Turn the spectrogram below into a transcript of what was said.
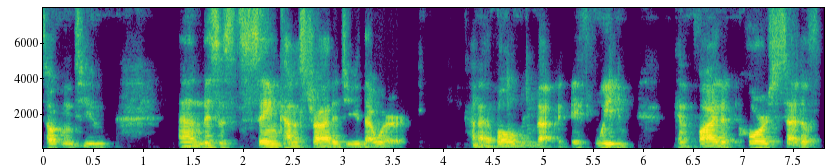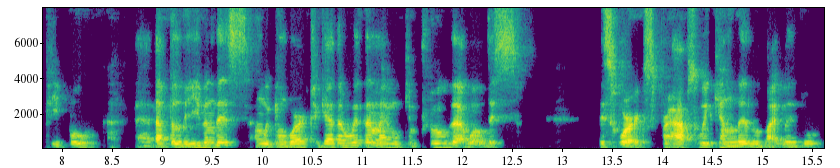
talking to you. And this is the same kind of strategy that we're kind of evolving that if we can find a core set of people uh, that believe in this and we can work together with them and we can prove that well this this works perhaps we can little by little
